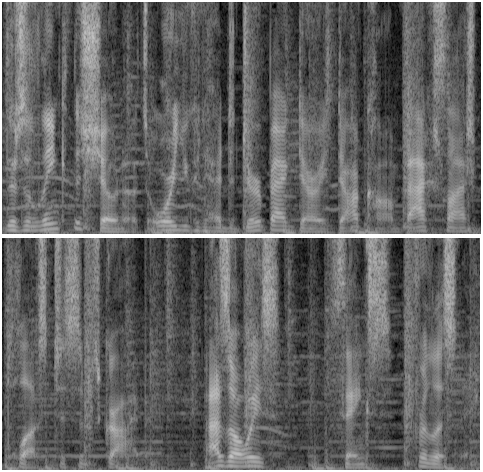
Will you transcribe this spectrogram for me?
There's a link in the show notes, or you can head to dirtbagdiaries.com backslash plus to subscribe. As always, thanks for listening.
